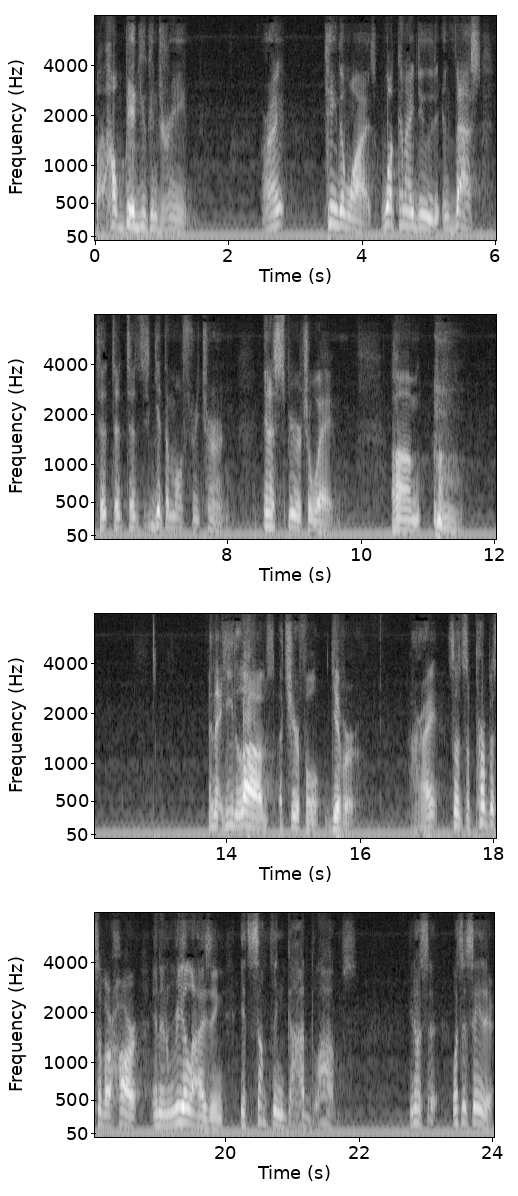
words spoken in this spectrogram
but how big you can dream. All right? Kingdom wise, what can I do to invest to, to, to get the most return in a spiritual way? Um, and that He loves a cheerful giver. All right? So it's the purpose of our heart, and in realizing it's something God loves. You know, what's it say there?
